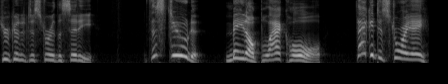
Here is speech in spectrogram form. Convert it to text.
You're gonna destroy the city." This dude made a black hole that could destroy a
